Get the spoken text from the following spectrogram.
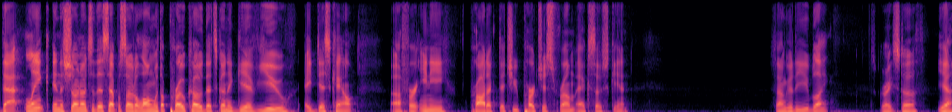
that link in the show notes of this episode, along with a pro code that's going to give you a discount uh, for any product that you purchase from Exoskin. Sound good to you, Blake? It's great stuff. Yeah,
